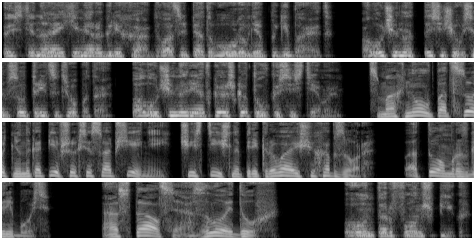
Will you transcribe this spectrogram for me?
Костяная химера греха 25 уровня погибает. Получено 1830 опыта. Получена редкая шкатулка системы. Смахнул под сотню накопившихся сообщений, частично перекрывающих обзор. Потом разгребусь. Остался злой дух. Унтер фон Шпик.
